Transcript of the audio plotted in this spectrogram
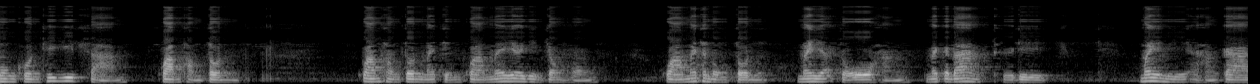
มงคลที่ยี่สามความถ่อมตน ความถ่อมตนหมายถึงความไม่เย่อหยิ่งจองหอง ความไม่ทะนงตน ไม่ยะโสโอหัง ไม่กระด้างถือดี ไม่มีอาหางการ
